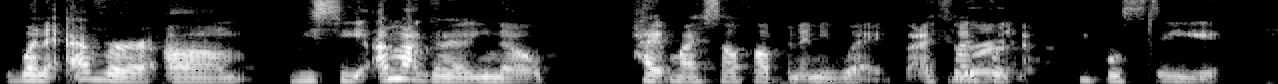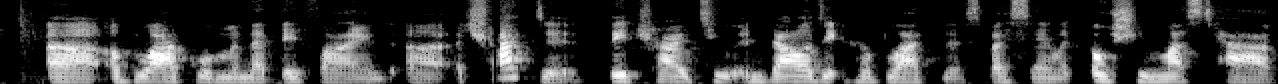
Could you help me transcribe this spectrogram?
whenever um, we see, I'm not gonna, you know, hype myself up in any way, but I feel like Right. whenever people see uh, a black woman that they find uh, attractive, they try to invalidate her blackness by saying like, "Oh, she must have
